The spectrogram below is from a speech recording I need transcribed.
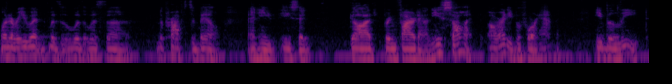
whenever he went with with with uh, the prophets of Baal, and he he said, "God, bring fire down." He saw it already before it happened. He believed,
